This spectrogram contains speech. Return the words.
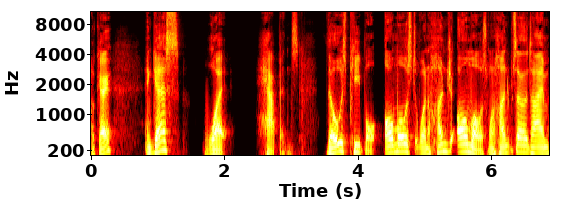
Okay. And guess what happens? Those people almost 100, almost 100% of the time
